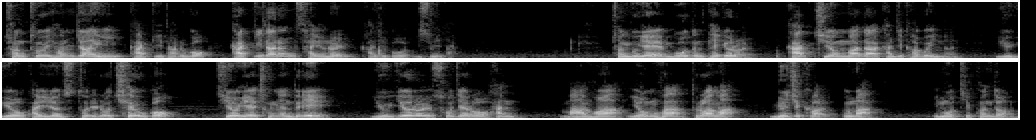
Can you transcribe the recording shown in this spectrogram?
전투 현장이 각기 다르고 각기 다른 사연을 가지고 있습니다. 전국의 모든 폐교를 각 지역마다 간직하고 있는 6.25 관련 스토리로 채우고 지역의 청년들이 6.25를 소재로 한 만화, 영화, 드라마, 뮤지컬, 음악, 이모티콘 등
